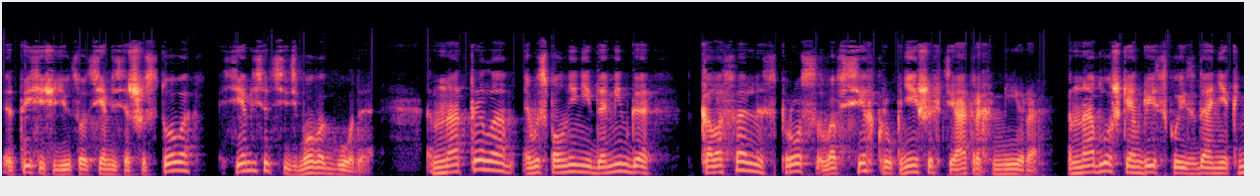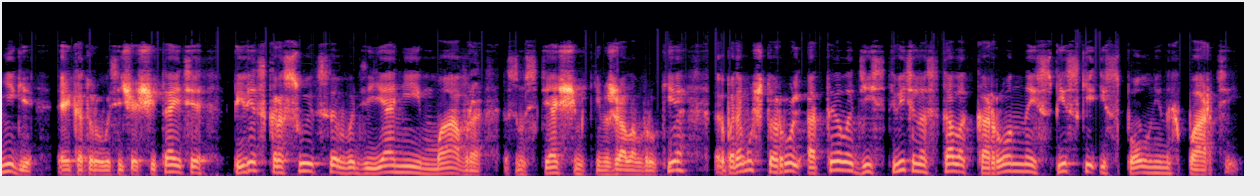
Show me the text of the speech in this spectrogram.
1976-77 года. На Отелло в исполнении Доминго колоссальный спрос во всех крупнейших театрах мира. На обложке английского издания книги, э, которую вы сейчас читаете, певец красуется в одеянии Мавра с мстящим кинжалом в руке, э, потому что роль Отелло действительно стала коронной в списке исполненных партий.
